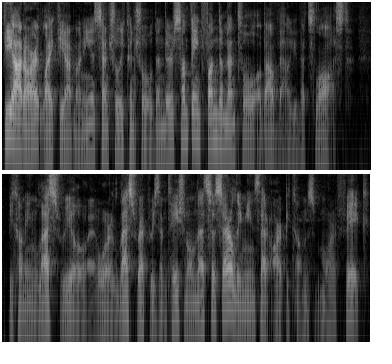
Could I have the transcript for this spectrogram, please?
Fiat art, like fiat money, is centrally controlled, and there's something fundamental about value that's lost. Becoming less real uh, or less representational necessarily means that art becomes more fake.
